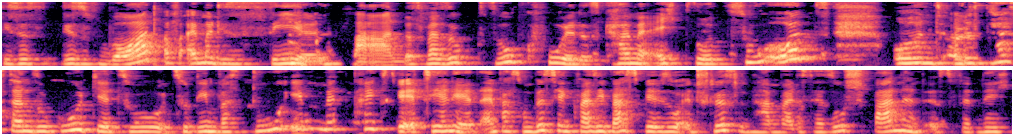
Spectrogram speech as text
dieses, dieses Wort auf einmal, dieses Seelenplan. Das war so, so cool. Das kam ja echt so zu uns. Und, und das passt dann so gut dir zu, zu dem, was du eben mitbringst. Wir erzählen dir jetzt einfach so ein bisschen quasi, was wir so entschlüsselt haben, weil das ja so spannend ist, finde ich,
